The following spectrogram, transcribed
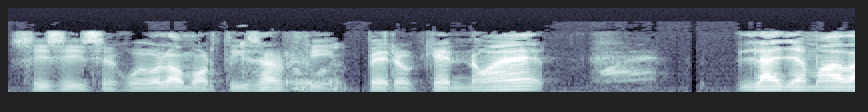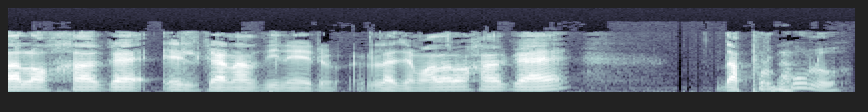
Sí, sí, si el juego lo amortiza al fin. Pero que no es la llamada a los hackers el ganar dinero. La llamada a los hackers es das por culo.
